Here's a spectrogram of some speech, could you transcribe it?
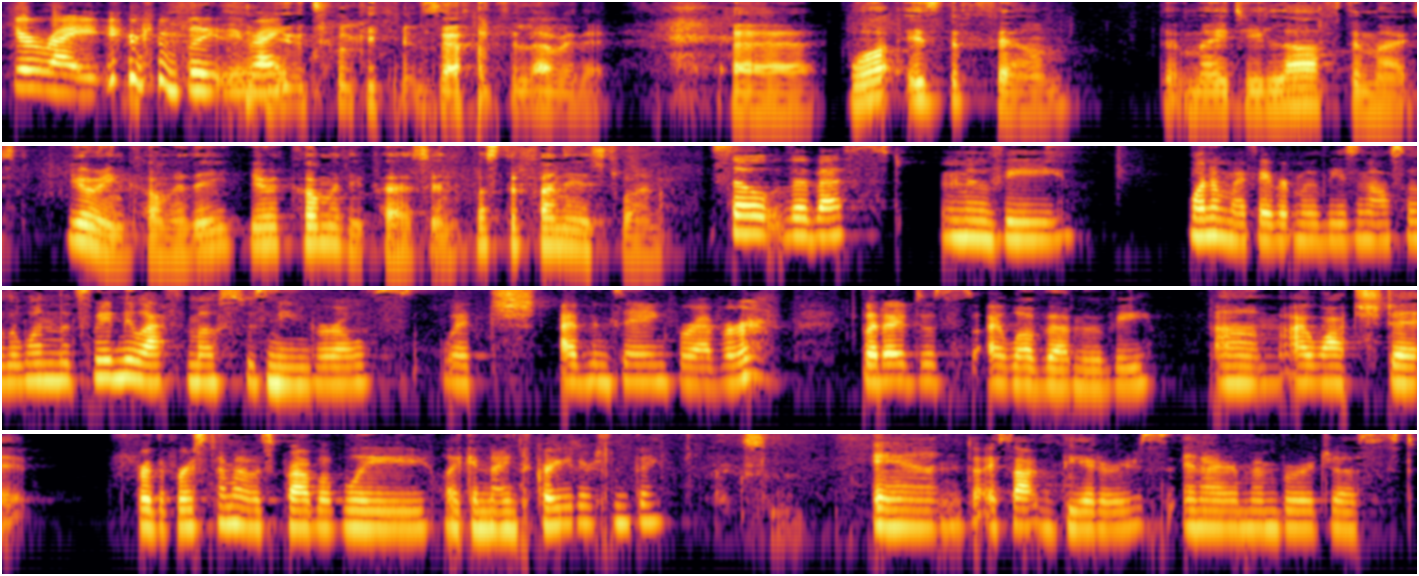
you're right. You're completely right. You're talking yourself into loving it. Uh, what is the film that made you laugh the most? You're in comedy. You're a comedy person. What's the funniest one? So the best movie, one of my favorite movies, and also the one that's made me laugh the most is Mean Girls, which I've been saying forever, but I just I love that movie. Um, I watched it for the first time. I was probably like in ninth grade or something, Excellent. and I saw it in theaters. And I remember just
